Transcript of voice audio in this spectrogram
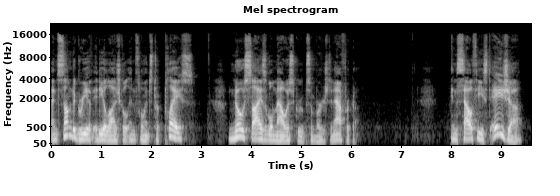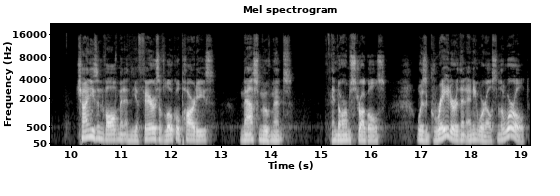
and some degree of ideological influence took place, no sizable Maoist groups emerged in Africa. In Southeast Asia, Chinese involvement in the affairs of local parties mass movements, and armed struggles was greater than anywhere else in the world,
